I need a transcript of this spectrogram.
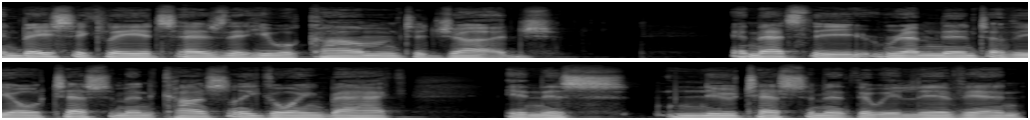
And basically, it says that he will come to judge. And that's the remnant of the Old Testament constantly going back in this New Testament that we live in,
